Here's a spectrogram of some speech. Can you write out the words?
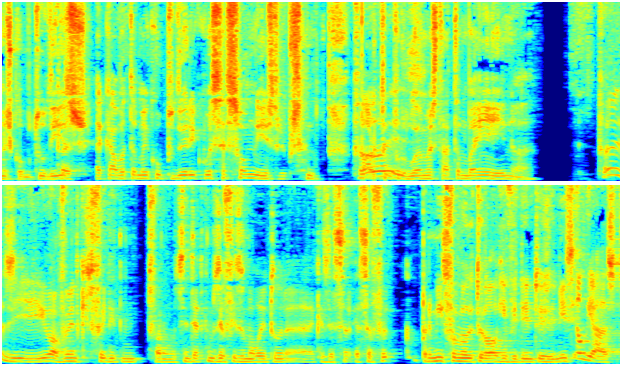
Mas como tu dizes, pois. acaba também com o poder e com o acesso ao ministro. E, portanto, pois. parte do problema está também aí, não é? Pois, e obviamente que isto foi dito de forma muito sintética, mas eu fiz uma leitura, quer dizer, essa, essa foi, para mim foi uma leitura logo evidente desde o início. Aliás,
